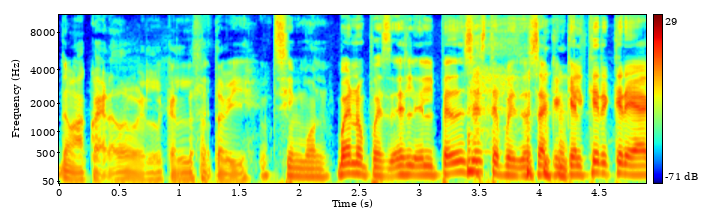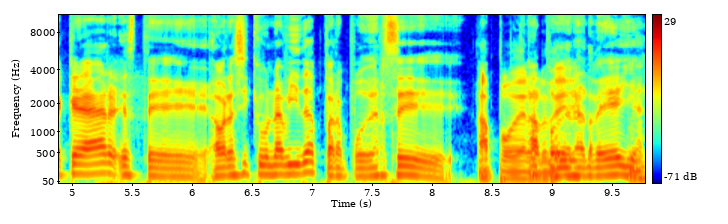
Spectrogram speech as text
No me acuerdo, güey. El alcalde de Saltavilla. Simón. Bueno, pues el, el pedo es este, pues. O sea, que, que él quiere crear, crear, este, ahora sí que una vida para poderse Apoderar, apoderar de ella.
